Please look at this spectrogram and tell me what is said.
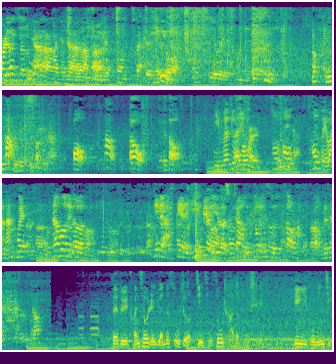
二零一一年哪个年进来的？没有，是有有。大刀刀刀哪个道？你们就从从从从北往南推，然后那个你俩便衣便衣的上有一次道上等着去。行。在对传销人员的宿舍进行搜查的同时，另一组民警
